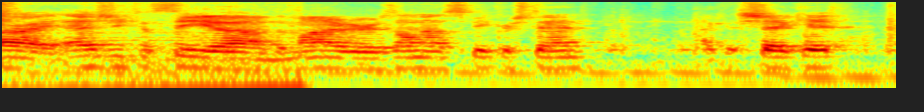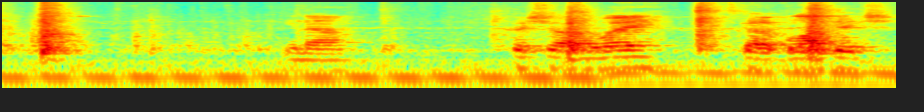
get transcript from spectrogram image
Alright, as you can see, um, the monitor is on that speaker stand. I can shake it, you know, push it of the way. It's got a blockage.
